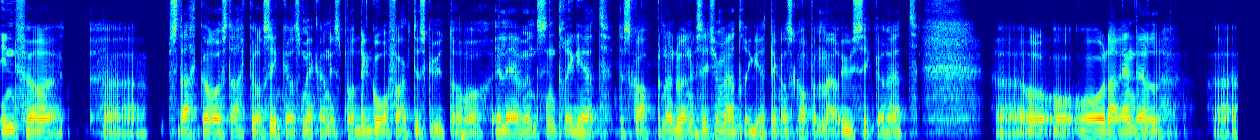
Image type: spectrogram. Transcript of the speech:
innføre sterkere og sterkere sikkerhetsmekanismer. Det går faktisk utover elevens trygghet. Det skaper nødvendigvis ikke mer trygghet, det kan skape mer usikkerhet. Uh, og, og, og, det er en del uh,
